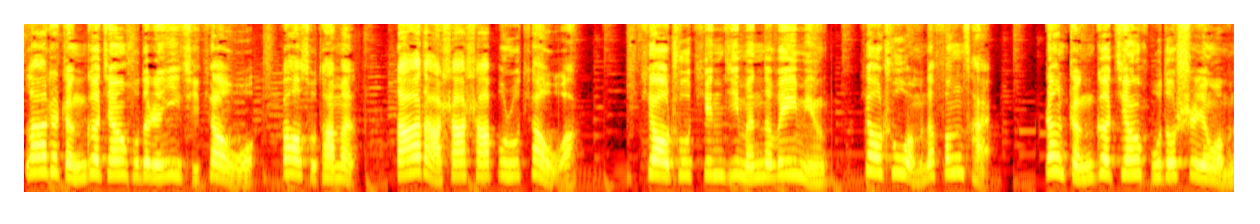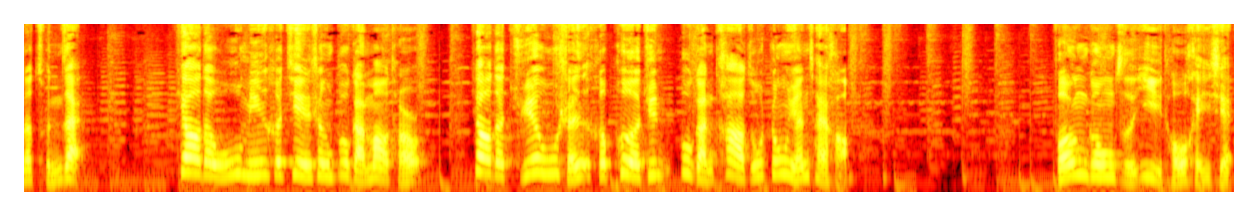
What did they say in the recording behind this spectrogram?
拉着整个江湖的人一起跳舞，告诉他们：打打杀杀不如跳舞啊！跳出天机门的威名，跳出我们的风采，让整个江湖都适应我们的存在。跳的无名和剑圣不敢冒头，跳的绝无神和破军不敢踏足中原才好。冯公子一头黑线，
